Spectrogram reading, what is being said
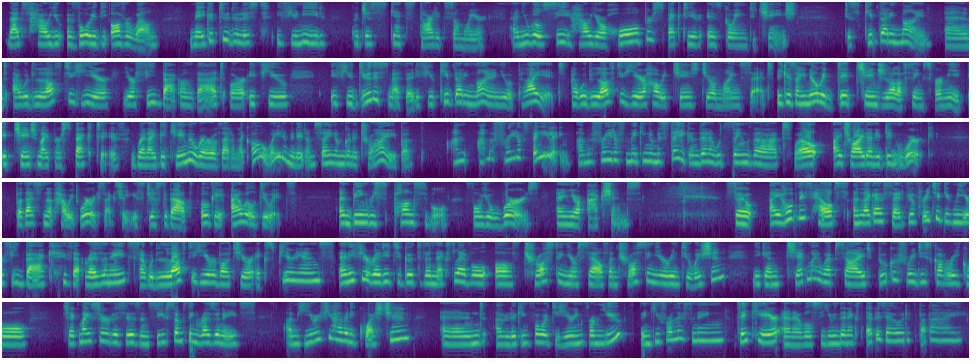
That's how you avoid the overwhelm. Make a to do list if you need, but just get started somewhere and you will see how your whole perspective is going to change. Just keep that in mind. And I would love to hear your feedback on that, or if you if you do this method, if you keep that in mind and you apply it, I would love to hear how it changed your mindset. Because I know it did change a lot of things for me. It changed my perspective. When I became aware of that, I'm like, oh, wait a minute, I'm saying I'm going to try, but I'm I'm afraid of failing. I'm afraid of making a mistake and then I would think that well, I tried and it didn't work. But that's not how it works actually. It's just about okay, I will do it. And being responsible for your words and your actions. So I hope this helps. And like I said, feel free to give me your feedback if that resonates. I would love to hear about your experience. And if you're ready to go to the next level of trusting yourself and trusting your intuition, you can check my website, book a free discovery call, check my services, and see if something resonates. I'm here if you have any question, and I'm looking forward to hearing from you. Thank you for listening. Take care, and I will see you in the next episode. Bye bye.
